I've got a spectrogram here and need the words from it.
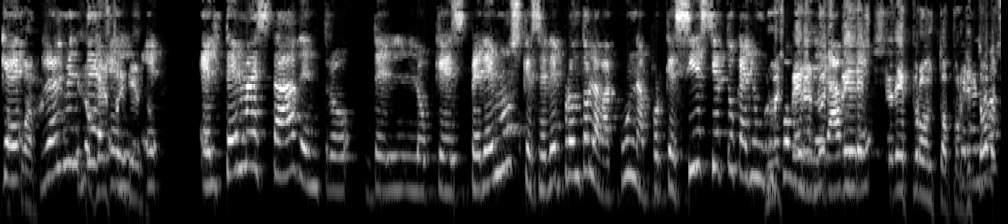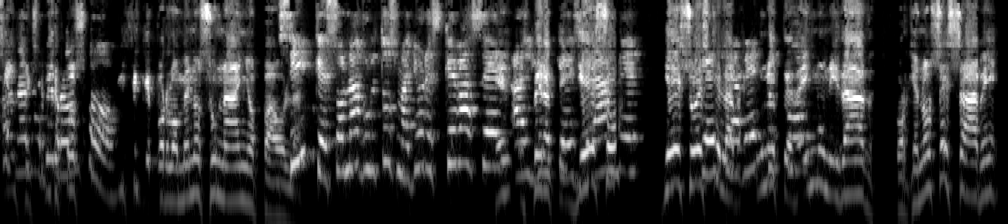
que realmente el tema está dentro de lo que esperemos que se dé pronto la vacuna, porque sí es cierto que hay un grupo vulnerable. No que se dé pronto, porque todos los expertos dicen que por lo menos un año, Paola. Sí, que son adultos mayores. ¿Qué va a hacer alguien que es y eso, grande? Y eso es que, la vacuna te da inmunidad, porque no se sabe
